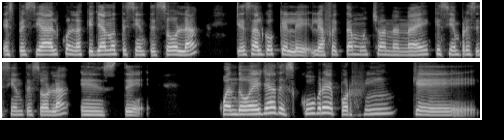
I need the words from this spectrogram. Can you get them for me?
especial, con la que ya no te sientes sola, que es algo que le, le afecta mucho a Nanae, que siempre se siente sola, este, cuando ella descubre por fin que,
